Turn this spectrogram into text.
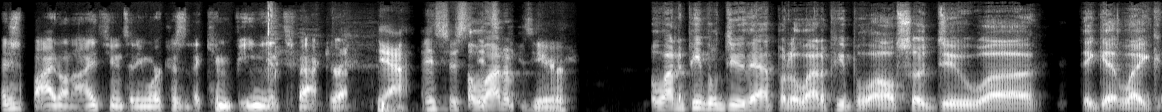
I just buy it on iTunes anymore because of the convenience factor. Yeah, it's just A it's lot of- easier. a lot of people do that but a lot of people also do uh they get like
